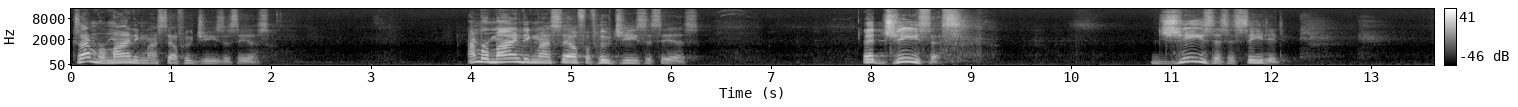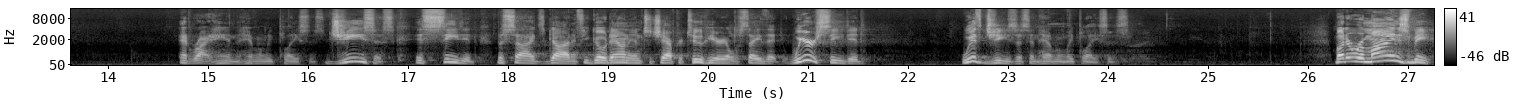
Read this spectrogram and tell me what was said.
because I'm reminding myself who Jesus is. I'm reminding myself of who Jesus is. That Jesus, Jesus is seated at right hand in heavenly places. Jesus is seated besides God. If you go down into chapter 2 here, it'll say that we're seated with Jesus in heavenly places. But it reminds me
